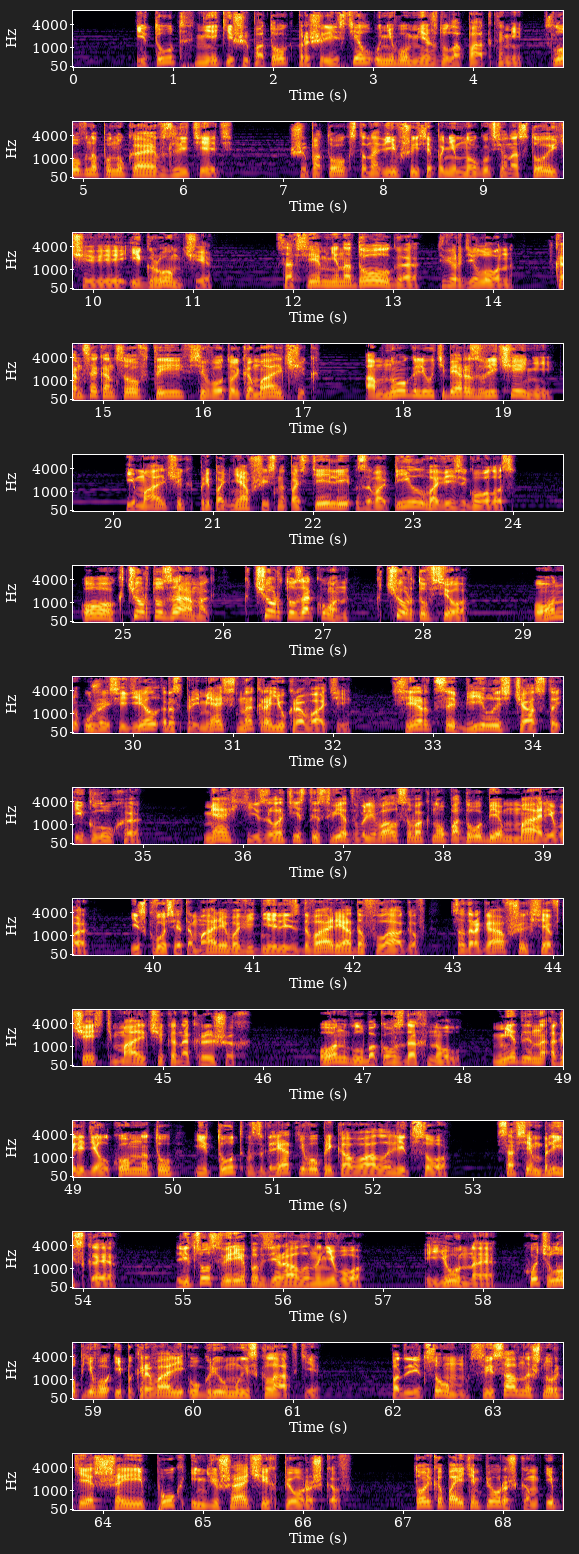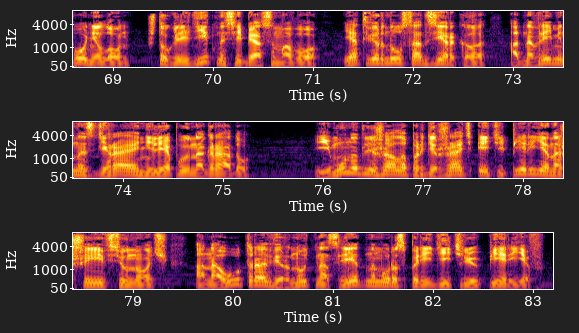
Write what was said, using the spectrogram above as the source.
И тут некий шепоток прошелестел у него между лопатками, словно понукая взлететь. Шепоток, становившийся понемногу все настойчивее и громче. «Совсем ненадолго», — твердил он. «В конце концов, ты всего только мальчик. А много ли у тебя развлечений?» И мальчик, приподнявшись на постели, завопил во весь голос. О, к черту замок, к черту закон, к черту все. Он уже сидел, распрямясь на краю кровати. Сердце билось часто и глухо. Мягкий золотистый свет вливался в окно подобием марева, и сквозь это марево виднелись два ряда флагов, содрогавшихся в честь мальчика на крышах. Он глубоко вздохнул, медленно оглядел комнату, и тут взгляд его приковало лицо. Совсем близкое, Лицо свирепо взирало на него. Юное, хоть лоб его и покрывали угрюмые складки. Под лицом свисал на шнурке с шеи пук индюшачьих перышков. Только по этим перышкам и понял он, что глядит на себя самого, и отвернулся от зеркала, одновременно сдирая нелепую награду. Ему надлежало продержать эти перья на шее всю ночь, а на утро вернуть наследному распорядителю перьев.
